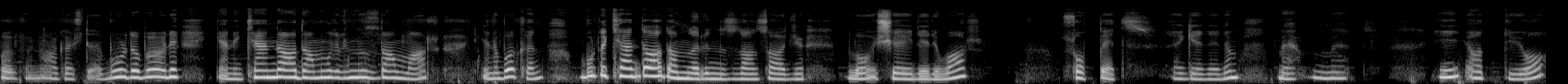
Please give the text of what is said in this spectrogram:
Bakın arkadaşlar burada böyle yani kendi adamlarınızdan var. Yani bakın burada kendi adamlarınızdan sadece lo şeyleri var. Sohbet gelelim. Mehmet at diyor.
